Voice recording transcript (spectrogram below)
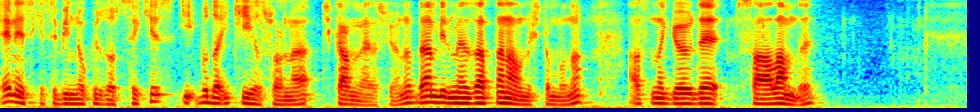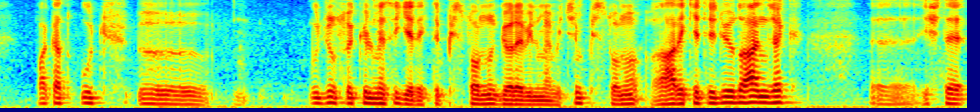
En eskisi 1938. i- Bu da 2 yıl sonra çıkan versiyonu. Ben bir mezattan almıştım bunu. Aslında gövde sağlamdı. Fakat uç e, ucun sökülmesi gerekti pistonunu görebilmem için. Pistonu hareket ediyordu ancak e, işte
